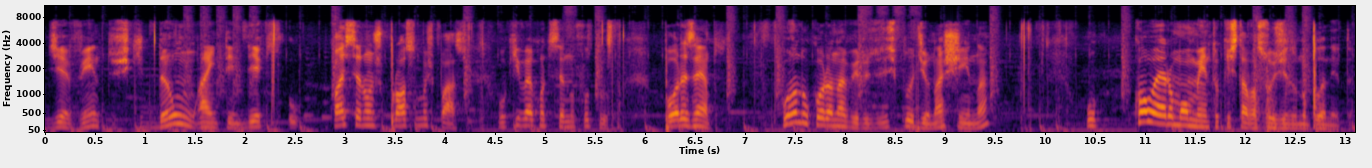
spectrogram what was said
de eventos que dão a entender que, quais serão os próximos passos, o que vai acontecer no futuro. Por exemplo, quando o coronavírus explodiu na China, o, qual era o momento que estava surgindo no planeta?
